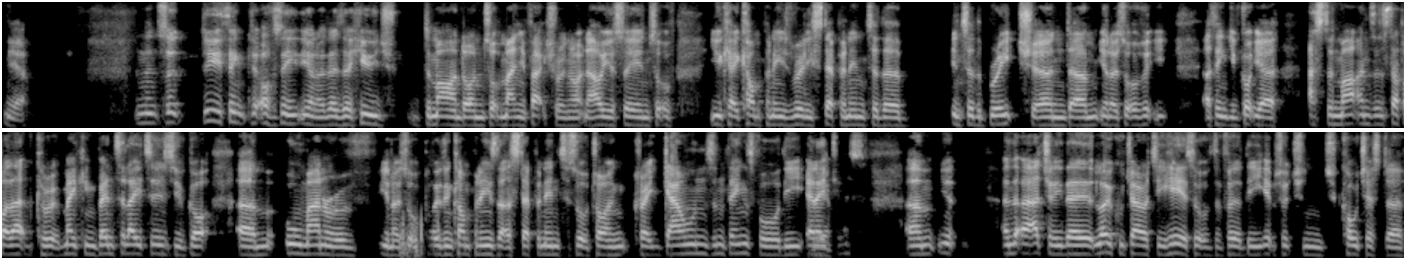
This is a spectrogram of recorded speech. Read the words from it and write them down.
Yeah, and then, so do you think, obviously, you know, there's a huge demand on sort of manufacturing right now. You're seeing sort of UK companies really stepping into the into the breach, and um, you know, sort of, I think you've got your Aston Martins and stuff like that making ventilators. You've got um, all manner of you know sort of clothing companies that are stepping in to sort of try and create gowns and things for the NHS. Yeah. Um, you know, and actually the local charity here, sort of the, for the Ipswich and Colchester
